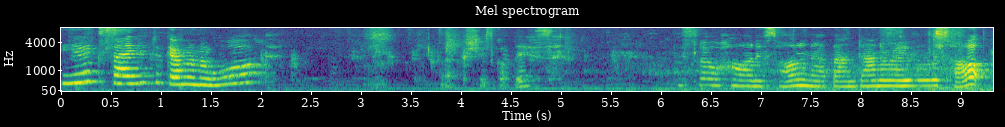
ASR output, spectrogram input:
Are you excited to go on a walk? She's got this this little harness on and her bandana over the top.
